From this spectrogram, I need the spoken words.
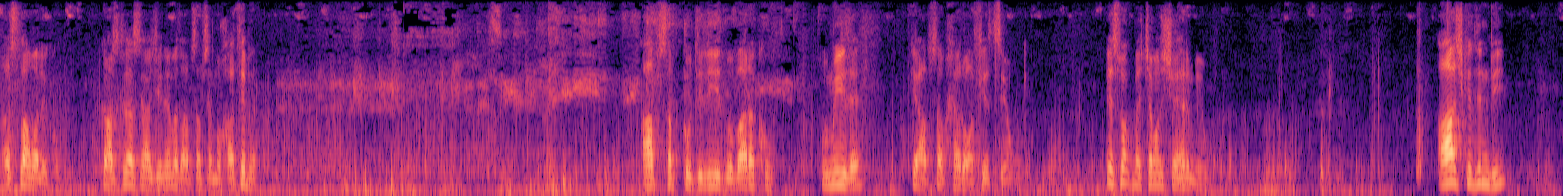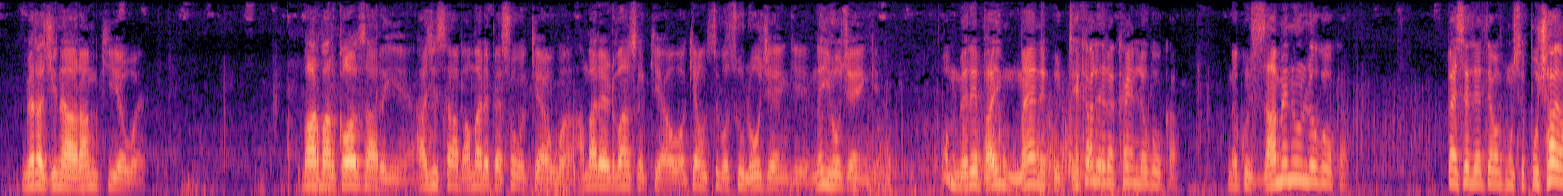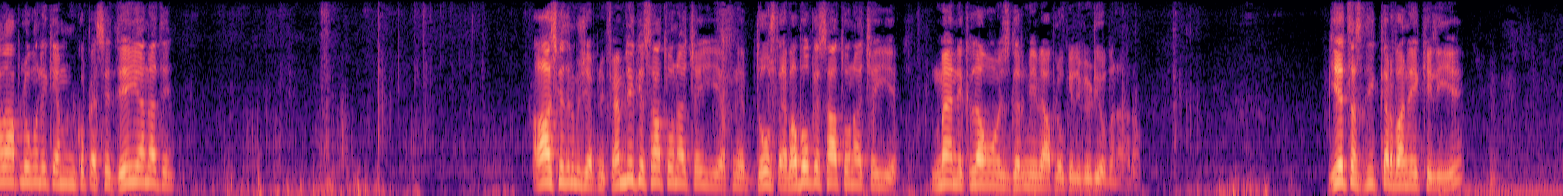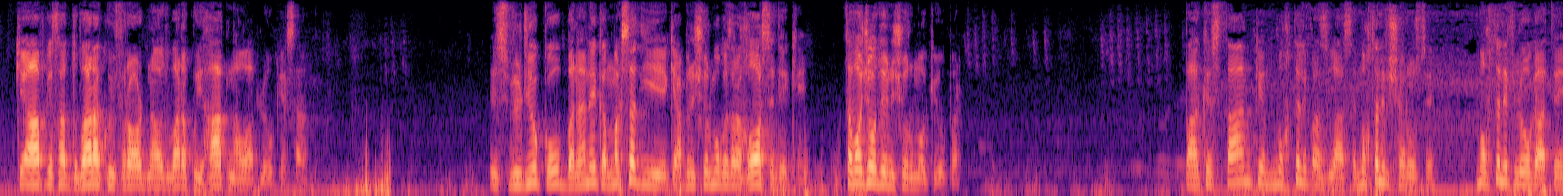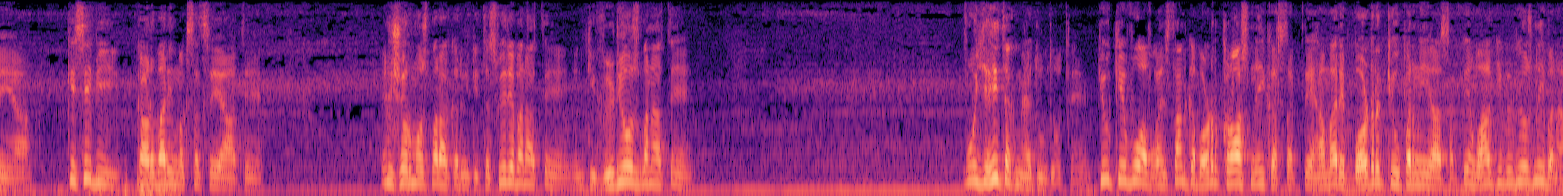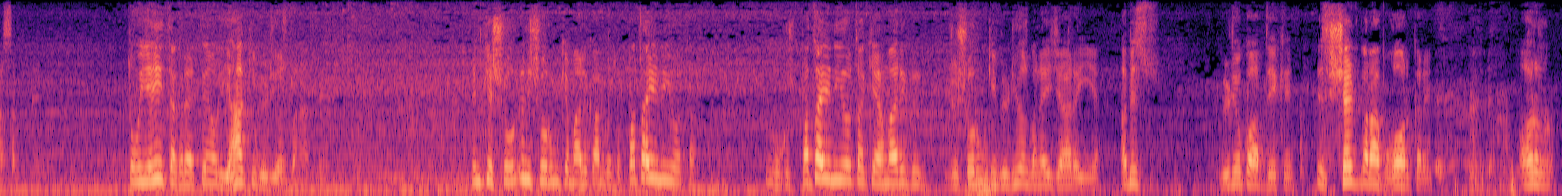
अस्सलाम वालेकुम कारसला से हाजी अहमद आप सबसे मुखातिब है आप सबको दिली ईद मुबारक हो उम्मीद है कि आप सब खैर वाफियत से होंगे इस वक्त मैं चमन शहर में हूँ आज के दिन भी मेरा जीना आराम किया हुआ है बार बार कॉल्स आ रही हैं हाजी साहब हमारे पैसों का क्या हुआ हमारे एडवांस का क्या हुआ क्या उनसे वसूल हो जाएँगे नहीं हो जाएँगे वो मेरे भाई मैंने कोई ठेका ले रखा है इन लोगों का मैं कुछ जामिन हूँ उन लोगों का पैसे लेते वक्त मुझसे पूछा आप लोगों ने कि हम इनको पैसे दें या ना दें? आज के दिन मुझे अपनी फैमिली के साथ होना चाहिए, अपने दोस्त अहबाबों के साथ होना चाहिए। मैं निकला हूँ इस गर्मी में आप लोगों के लिए वीडियो बना रहा हूँ। यह तस्दीक करवाने के लिए कि आपके साथ दोबारा कोई फ्रॉड ना हो, दोबारा कोई हाथ ना हो आप लोगों के साथ। इस वीडियो को बनाने का मकसद ये है कि आप इन शुरमों को ज़रा गौर से देखें। तवज्जो दें इन शुरमों के ऊपर। पाकिस्तान के मुख्तलिफ़ अजला से मुख्तलिफ़ शहरों से, मुख्तलिफ़ लोग आते हैं यहाँ, किसी भी कारोबारी मकसद से यहाँ आते हैं। इन शोरमोज पर आकर इनकी तस्वीरें बनाते हैं, इनकी वीडियोज़ बनाते हैं। वो यही तक महदूद होते हैं, क्योंकि वो अफ़गानिस्तान का बॉर्डर क्रॉस नहीं कर सकते, हमारे बॉर्डर के ऊपर नहीं आ सकते, वहाँ की वीडियोज़ नहीं बना सकते। तो वो यहीं तक रहते हैं और यहाँ की वीडियोज़ बनाते हैं। इनके शोर, इन शोरूम के मालिकान को तो पता ही नहीं होता। उनको कुछ पता ही नहीं होता कि हमारी जो शोरूम की वीडियोस बनाई जा रही है। अब इस वीडियो को आप देखें, इस शेड पर आप गौर करें और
